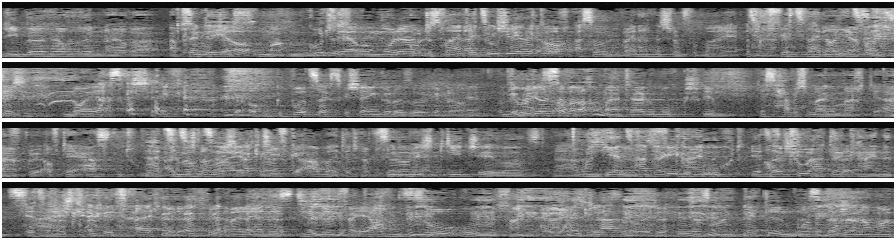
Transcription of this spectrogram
Liebe Hörerinnen und Hörer, absolut. Könnt ihr ja auch machen, Gutes, Serum, oder? Gutes Weihnachtsgeschenk ja- auch. Achso, Weihnachten ist schon vorbei. Also für 2020 Neujahrsgeschenk. Oder auch ein Geburtstagsgeschenk oder so, genau. Und Du, hast aber auch immer ein Tagebuch geschrieben. Das habe ich mal gemacht, ja, früher auf der ersten Tour, als hattest ich noch noch nicht Zeit, aktiv ja. gearbeitet habe. Dass du noch nicht DJ warst. Ja, Und jetzt hat er viel keine, gebucht. Jetzt auf Tour keine hat er Zeit. keine Jetzt habe ich Zeit, keine Zeit mehr dafür. weil er das T-Shirt-Verkaufen so umfangreich Ja, klar, Leute. dass man betteln muss, dass er noch mal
